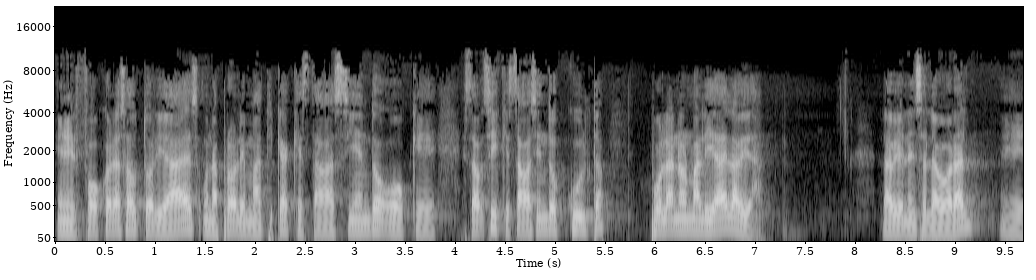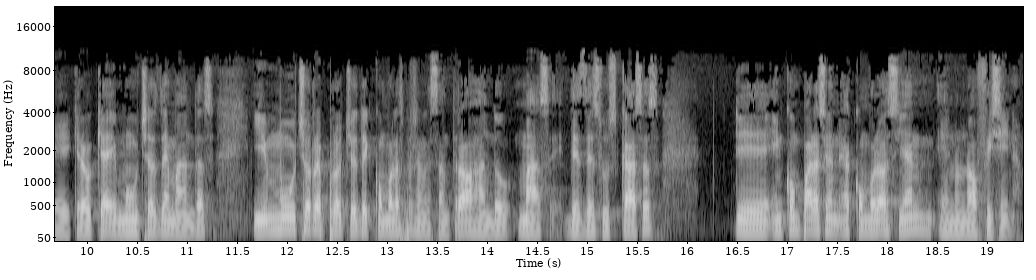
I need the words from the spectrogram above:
en el foco de las autoridades una problemática que estaba siendo o que estaba, sí, que estaba siendo oculta por la normalidad de la vida. La violencia laboral, eh, creo que hay muchas demandas y muchos reproches de cómo las personas están trabajando más desde sus casas, en comparación a cómo lo hacían en una oficina.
